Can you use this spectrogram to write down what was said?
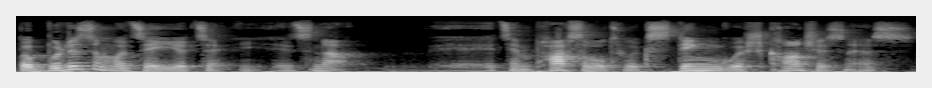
but Buddhism would say it's it's not it's impossible to extinguish consciousness.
